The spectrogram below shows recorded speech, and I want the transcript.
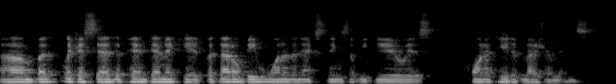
Um, but like I said, the pandemic hit, but that'll be one of the next things that we do is quantitative measurements.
